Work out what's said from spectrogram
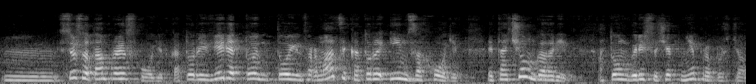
все, что там происходит, которые верят той, той информации, которая им заходит. Это о чем говорит? О том говорит, что человек не пробужден.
